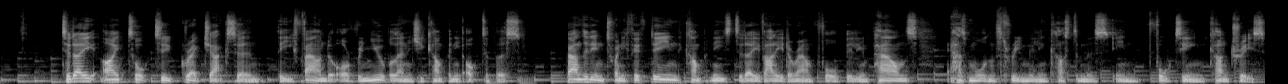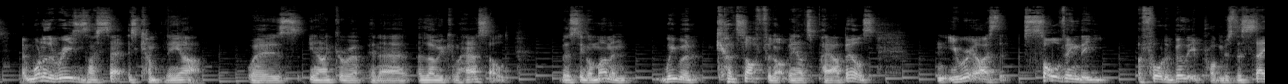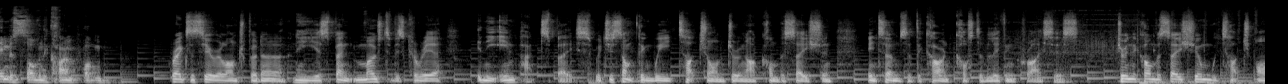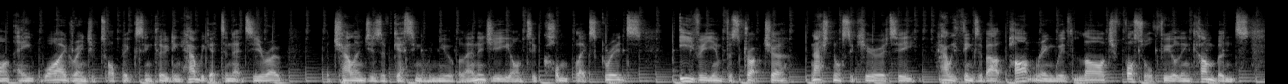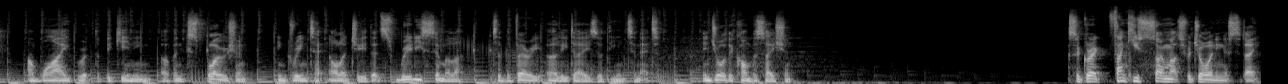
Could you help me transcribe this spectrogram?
Today, I talked to Greg Jackson, the founder of renewable energy company Octopus, Founded in 2015, the company is today valued around £4 billion. It has more than 3 million customers in 14 countries. One of the reasons I set this company up was, you know, I grew up in a, a low income household with a single mum, and we were cut off for not being able to pay our bills. And you realise that solving the affordability problem is the same as solving the climate problem Greg's a serial entrepreneur and he has spent most of his career in the impact space, which is something we touch on during our conversation in terms of the current cost of living crisis. During the conversation, we touch on a wide range of topics, including how we get to net zero, the challenges of getting renewable energy onto complex grids, EV infrastructure, national security, how he thinks about partnering with large fossil fuel incumbents, and why we're at the beginning of an explosion in green technology that's really similar to the very early days of the internet. Enjoy the conversation. So, Greg, thank you so much for joining us today.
